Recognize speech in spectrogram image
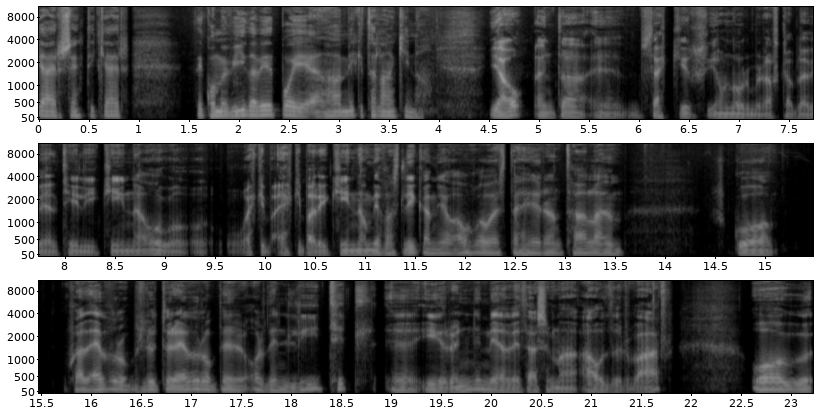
gær, sent í gær. Þeir komu víða viðbói en það var mikið talað um Kína. Já, en það eh, þekkir Jón Ormur afskaplega vel til í Kína og, og, og ekki, ekki bara í Kína. Og mér fannst líka mjög áhugavert að heyra hann tala um sko hvað Evróp, hlutur Evróp er orðin lítill eh, í raunni með það sem að áður var. Og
